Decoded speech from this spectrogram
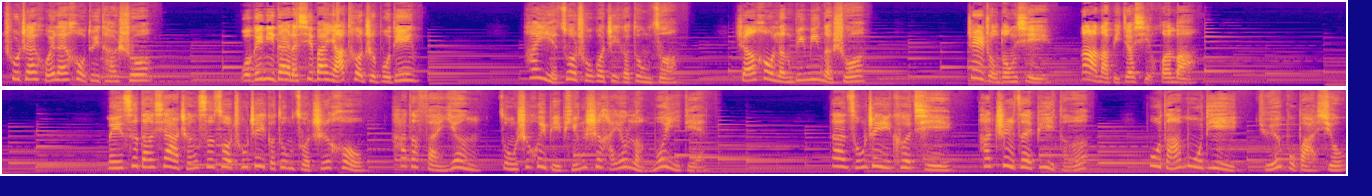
出差回来后，对他说：“我给你带了西班牙特制布丁。”他也做出过这个动作，然后冷冰冰地说：“这种东西娜娜比较喜欢吧。”每次当夏承思做出这个动作之后，他的反应总是会比平时还要冷漠一点。但从这一刻起，他志在必得，不达目的绝不罢休。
